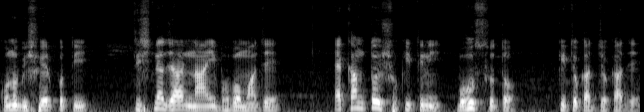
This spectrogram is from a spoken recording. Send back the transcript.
কোনো বিষয়ের প্রতি তৃষ্ণা যার নাই ভব মাঝে, একান্তই সুখী তিনি বহুশ্রুত কৃতকার্য কাজে।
